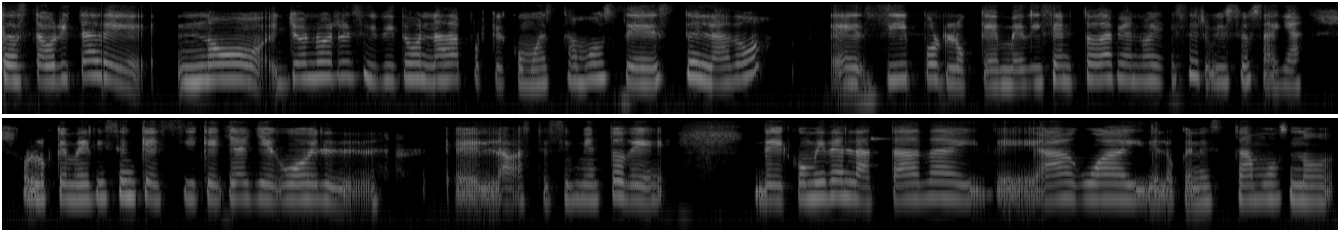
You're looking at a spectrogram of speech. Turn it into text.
Hasta ahorita de no, yo no he recibido nada porque como estamos de este lado, eh, sí, por lo que me dicen, todavía no hay servicios allá, por lo que me dicen que sí, que ya llegó el, el abastecimiento de, de comida enlatada y de agua y de lo que necesitamos, no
